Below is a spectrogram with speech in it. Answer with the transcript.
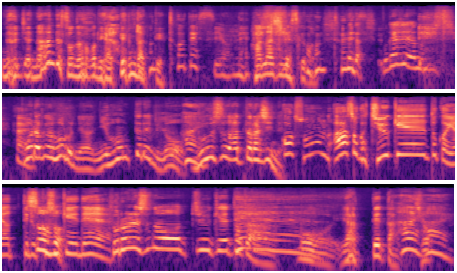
な じゃあなんでそんなとこでやってるんだっていう本当ですよね。話ですけど。本当です。昔あのはい。後楽園ホールには日本テレビのブはい。ースがあったらしいね。あそうなあそうか中継とかやってるそうそう。関係で。プロレスの中継とかええ。もやってたんでしょ？はいはい。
